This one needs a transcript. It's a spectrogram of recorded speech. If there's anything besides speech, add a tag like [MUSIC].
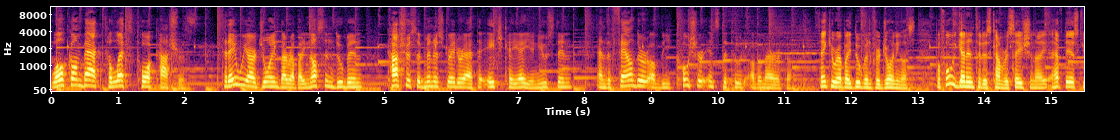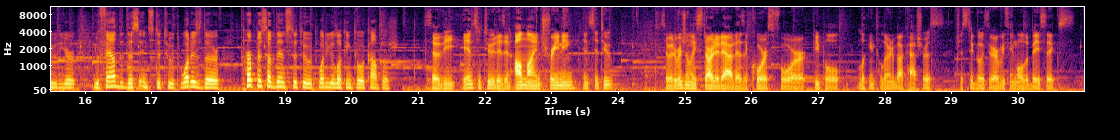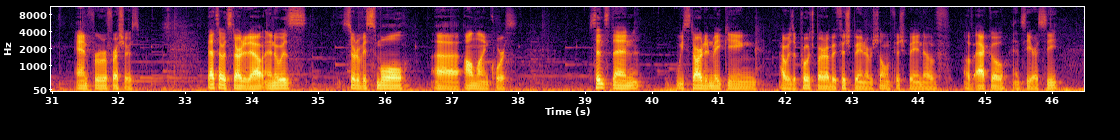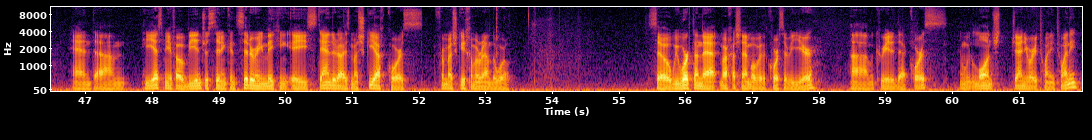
Welcome back to Let's Talk Kashrus. Today we are joined by Rabbi Nosson Dubin, Kashrus Administrator at the HKA in Houston and the founder of the Kosher Institute of America. Thank you, Rabbi Dubin, for joining us. Before we get into this conversation, I have to ask you, you you founded this institute. What is the purpose of the institute? What are you looking to accomplish? So the institute is an online training institute. So it originally started out as a course for people looking to learn about kashrus, just to go through everything, all the basics, and for refreshers. That's how it started out, and it was sort of a small uh, online course. Since then, we started making. I was approached by Rabbi Fishbane, Rabbi Shalom Fishbane of of AKO and CRC, and um, he asked me if I would be interested in considering making a standardized mashgiach course for mashgichim around the world. So we worked on that, Mar Hashem, over the course of a year. Um, we created that course, and we launched January 2020.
